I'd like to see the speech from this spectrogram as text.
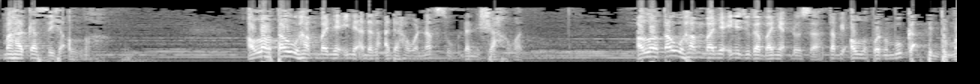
Maha kasih Allah. Allah tahu hambanya ini adalah ada hawa nafsu dan syahwat. Allah tahu hambanya ini juga banyak dosa. Tapi Allah pun membuka pintu maaf.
